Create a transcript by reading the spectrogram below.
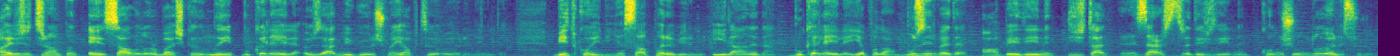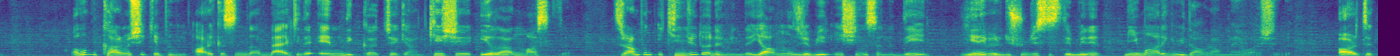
Ayrıca Trump'ın El Salvador Başkanı Nayib Bukele ile özel bir görüşme yaptığı öğrenildi. Bitcoin'i yasal para birimi ilan eden Bukele ile yapılan bu zirvede ABD'nin dijital rezerv stratejilerinin konuşulduğu öne sürüldü. Ama bu karmaşık yapının arkasında belki de en dikkat çeken kişi Elon Musk'tı. Trump'ın ikinci döneminde yalnızca bir iş insanı değil, yeni bir düşünce sisteminin mimarı gibi davranmaya başladı. Artık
